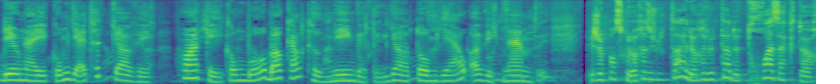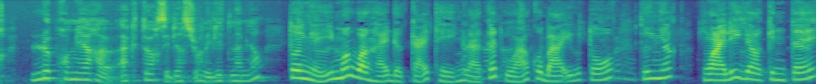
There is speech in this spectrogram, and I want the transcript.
Điều này cũng giải thích cho việc Hoa Kỳ công bố báo cáo thường niên về tự do tôn giáo ở Việt Nam. Vietnamiens. Tôi nghĩ mối quan hệ được cải thiện là kết quả của ba yếu tố. Thứ nhất, ngoài lý do kinh tế,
